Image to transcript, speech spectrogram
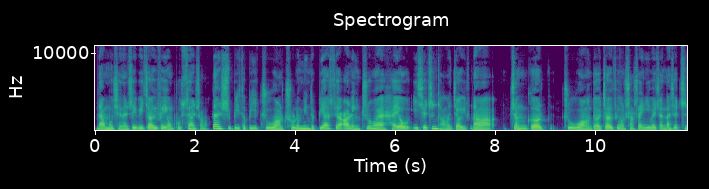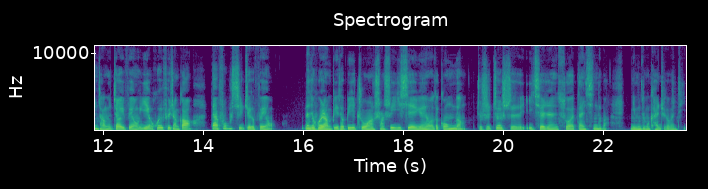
那目前的这笔交易费用不算什么，但是比特币主网除了 Mint BRC 二零之外，还有一些正常的交易。那整个主网的交易费用上升，意味着那些正常的交易费用也会非常高，但付不起这个费用，那就会让比特币主网丧失一些原有的功能。就是这是一些人所担心的吧？你们怎么看这个问题？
